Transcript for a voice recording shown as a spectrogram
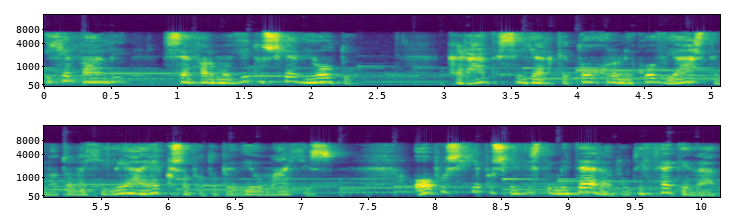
είχε βάλει σε εφαρμογή το σχέδιό του. Κράτησε για αρκετό χρονικό διάστημα τον Αχιλία έξω από το πεδίο μάχης, όπως είχε υποσχεθεί στη μητέρα του, τη Θέτιδα.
